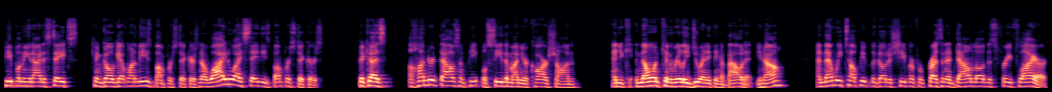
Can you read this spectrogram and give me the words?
People in the United States can go get one of these bumper stickers. Now, why do I say these bumper stickers? Because a hundred thousand people see them on your car, Sean, and you can, no one can really do anything about it, you know? And then we tell people to go to Shiva for President, download this free flyer.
